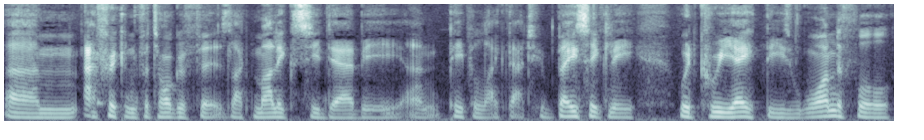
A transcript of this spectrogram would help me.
um, African photographers like Malick Sidibé and people like that who basically would create these wonderful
